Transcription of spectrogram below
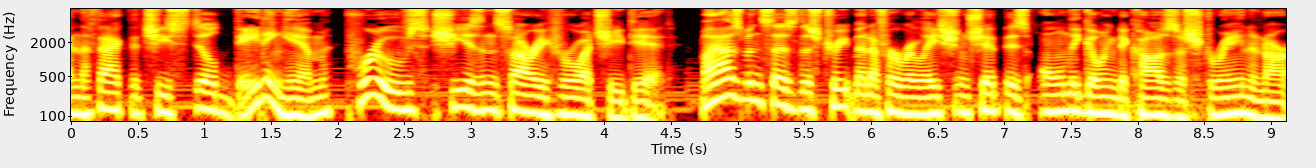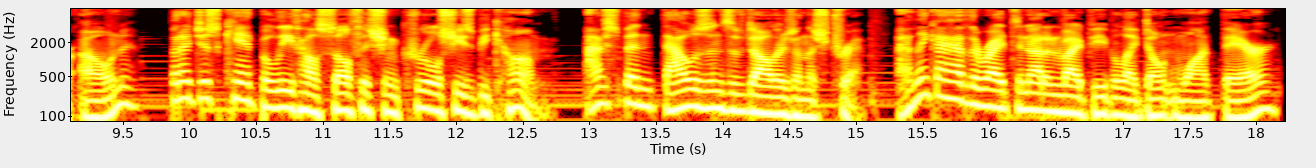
and the fact that she's still dating him proves she isn't sorry for what she did. My husband says this treatment of her relationship is only going to cause a strain in our own, but I just can't believe how selfish and cruel she's become. I've spent thousands of dollars on this trip. I think I have the right to not invite people I don't want there.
